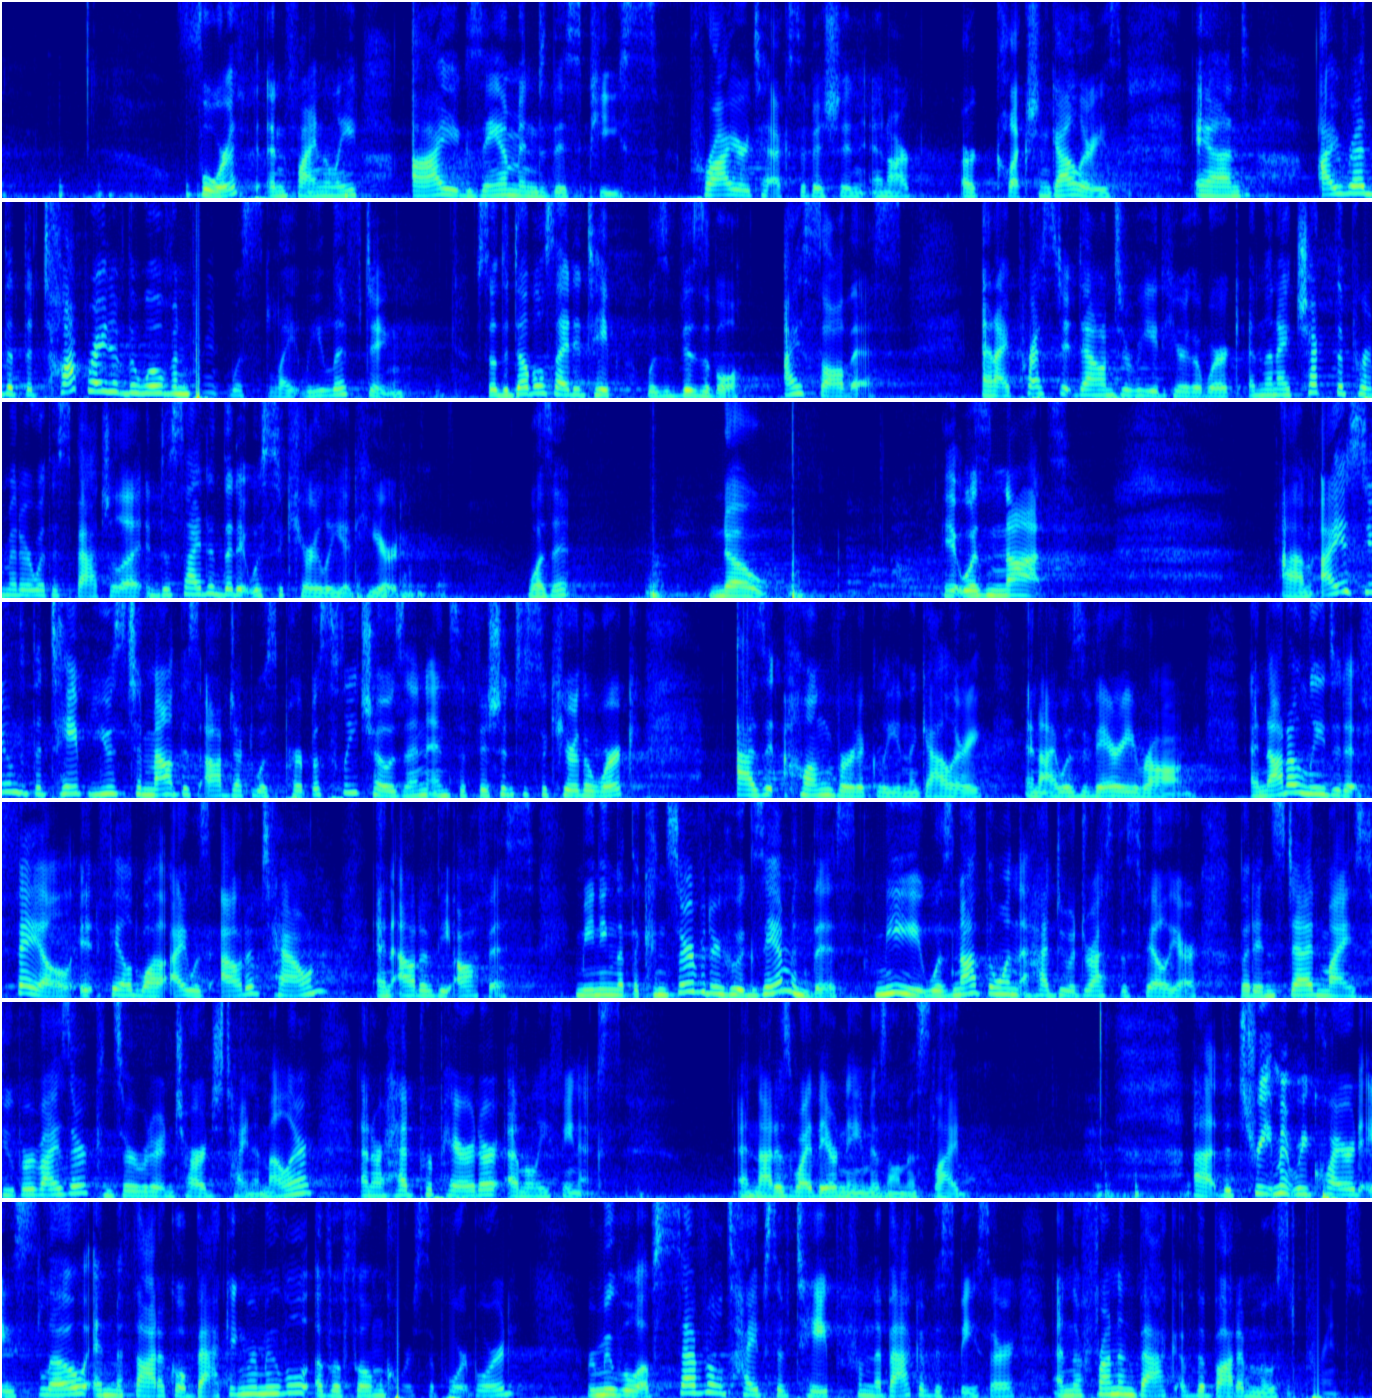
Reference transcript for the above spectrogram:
Fourth, and finally, I examined this piece prior to exhibition in our, our collection galleries. And I read that the top right of the woven print was slightly lifting. So the double-sided tape was visible. I saw this. And I pressed it down to re-adhere the work, and then I checked the perimeter with a spatula and decided that it was securely adhered. Was it? No. It was not. Um, I assumed that the tape used to mount this object was purposefully chosen and sufficient to secure the work as it hung vertically in the gallery, and I was very wrong. And not only did it fail, it failed while I was out of town and out of the office, meaning that the conservator who examined this, me, was not the one that had to address this failure, but instead my supervisor, conservator in charge Tina Meller, and our head preparator, Emily Phoenix. And that is why their name is on this slide. Uh, the treatment required a slow and methodical backing removal of a foam core support board, removal of several types of tape from the back of the spacer, and the front and back of the bottommost print.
